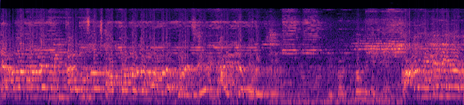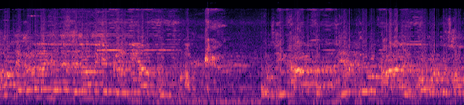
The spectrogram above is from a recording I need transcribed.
যে আমার মিথ্যা খবর তো সব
